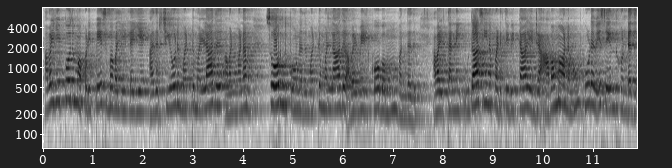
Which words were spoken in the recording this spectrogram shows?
அவள் எப்போதும் அப்படி பேசுபவள் இல்லையே. அதிர்ச்சியோடு மட்டுமல்லாது அவன் மனம் சோர்ந்து போனது மட்டுமல்லாது அவள் மேல் கோபமும் வந்தது. அவள் தன்னை உதாசீனப்படுத்தி விட்டாள் என்ற அவமானமும் கூடவே சேர்ந்து கொண்டது.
